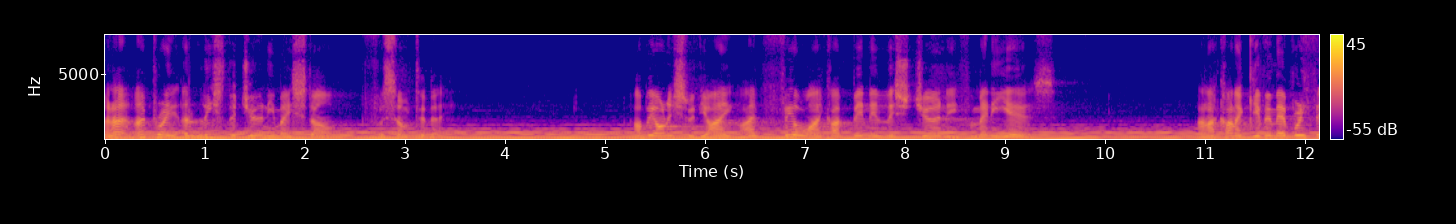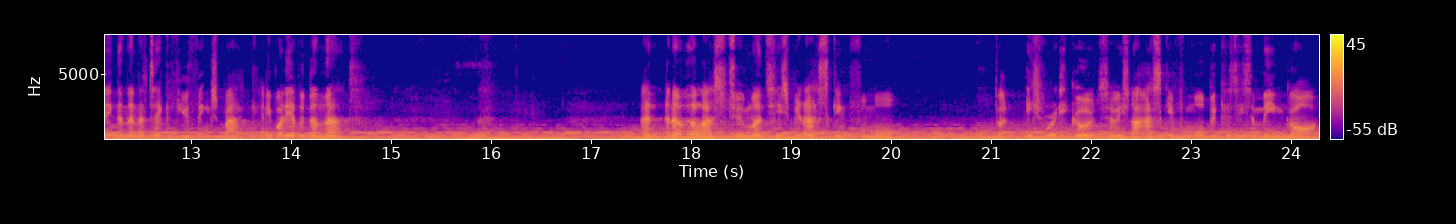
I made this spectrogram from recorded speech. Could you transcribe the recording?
And I, I pray at least the journey may start for some today. I'll be honest with you, I, I feel like I've been in this journey for many years. And I kind of give him everything and then I take a few things back. Anybody ever done that? And, and over the last two months, he's been asking for more. But he's really good. So he's not asking for more because he's a mean God.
